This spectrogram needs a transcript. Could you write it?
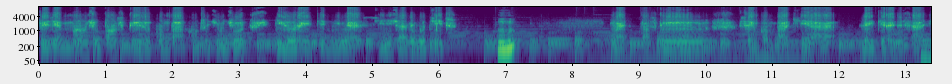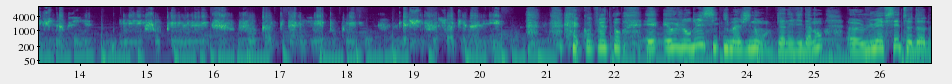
deuxièmement, je pense que le combat contre John Jones, il aurait été meilleur si j'avais le titre. Ouais, Complètement. Et, aujourd'hui, si, imaginons, hein, bien évidemment, euh, l'UFC te donne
